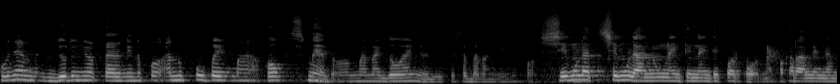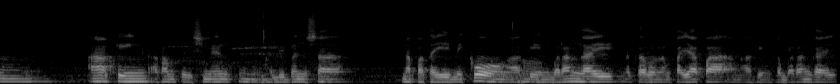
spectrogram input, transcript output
po niyan, during your termino po, ano po ba yung mga accomplishment o mga nagawa nyo dito sa barangay niyo po? Simula't simula nung 1994 po, napakarami ng aking accomplishment. Maliban sa napatahimik ko ang aking barangay, nagkaroon ng payapa ang aking kabarangay,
